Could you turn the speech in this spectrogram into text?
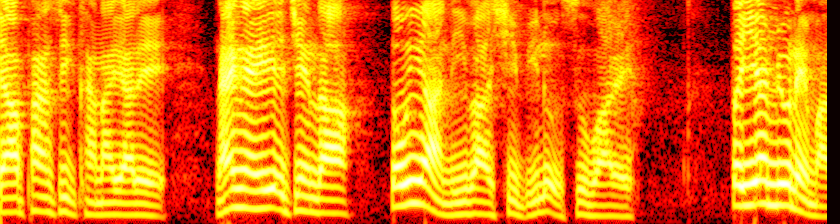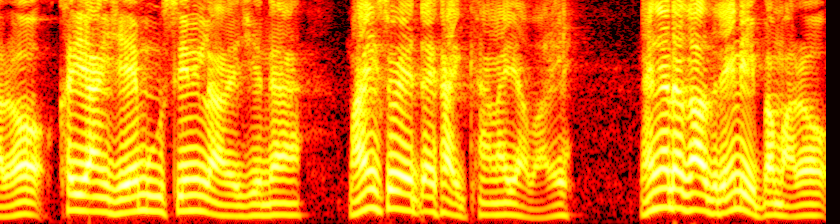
ရားဖမ်းဆီးခံရတဲ့နိုင်ငံရေးအကျဉ်းသား300နီးပါးရှိပြီလို့ဆိုပါတယ်တရက်မြို့နယ်မှာတော့ခရိုင်ရဲမှုစင်းလာတဲ့ရင်တန်းမိုင်းဆွဲတိုက်ခိုက်ခံလိုက်ရပါတယ်နိုင်ငံတကာသတင်းတွေဘက်မှာတော့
